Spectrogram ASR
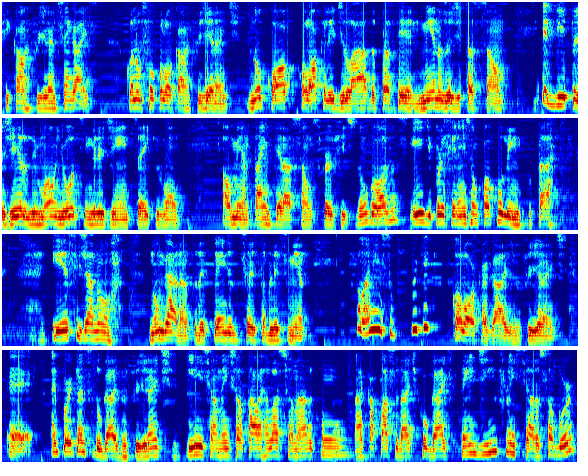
ficar um refrigerante sem gás? Quando for colocar o refrigerante no copo, coloca ele de lado para ter menos agitação. Evita gelo, limão e outros ingredientes aí que vão aumentar a interação com superfícies rugosas e de preferência um copo limpo, tá? Esse já não, não garanto, depende do seu estabelecimento. Falar nisso, por que, coloca gás no refrigerante? É, a importância do gás no refrigerante, inicialmente ela estava relacionada com a capacidade que o gás tem de influenciar o sabor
